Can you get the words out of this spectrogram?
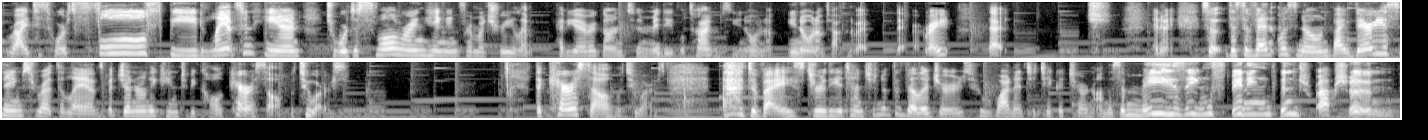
rides his horse full speed, lance in hand, towards a small ring hanging from a tree limb. Have you ever gone to medieval times? You know what I'm, you know what I'm talking about there, right? That Anyway, so this event was known by various names throughout the lands, but generally came to be called carousel with two R's. The carousel with two R's device drew the attention of the villagers who wanted to take a turn on this amazing spinning contraption.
